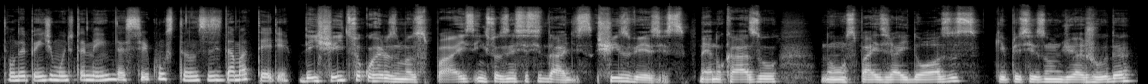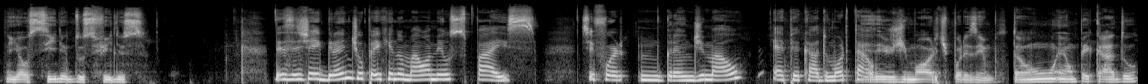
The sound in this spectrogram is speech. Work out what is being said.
Então depende muito também das circunstâncias e da matéria. Deixei de socorrer os meus pais em suas necessidades, X vezes. Né? No caso, nos pais já idosos que precisam de ajuda e auxílio dos filhos. Desejei grande ou pequeno mal a meus pais. Se for um grande mal, é pecado mortal. Desejo de morte, por exemplo. Então é um pecado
